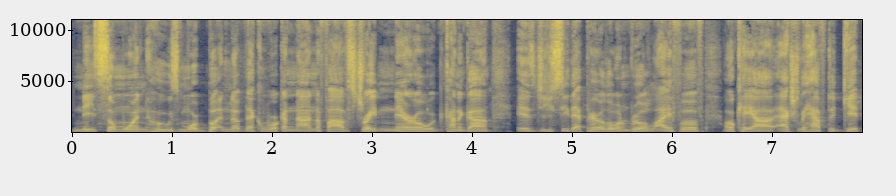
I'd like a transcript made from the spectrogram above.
needs someone who's more buttoned up that can work a nine to five straight and narrow kind of guy. Is do you see that parallel in real life of okay, I actually have to get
